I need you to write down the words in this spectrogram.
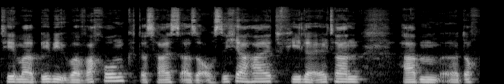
Thema Babyüberwachung. Das heißt also auch sicher Unsicherheit. Viele Eltern haben äh, doch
